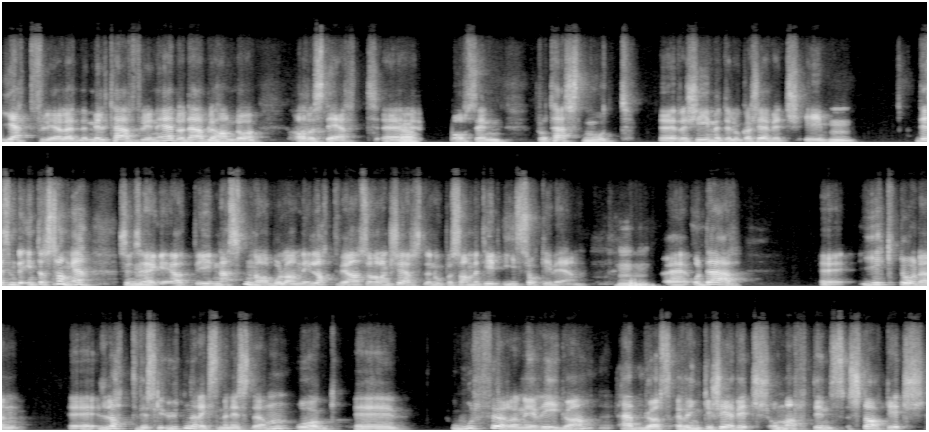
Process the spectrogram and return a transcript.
jetfly eller et militærfly ned. og Der ble han da arrestert eh, for sin protest mot regimet til Lukasjevitsj i mm. Det som det interessante synes mm. jeg, er at i nesten-nabolandet i Latvia så arrangeres det nå på samme tid ishockey-VM. Mm. Eh, og Der eh, gikk da den eh, latviske utenriksministeren og eh, ordføreren i Riga, Edgars Rinkisjevitsj og Martins Stakic,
